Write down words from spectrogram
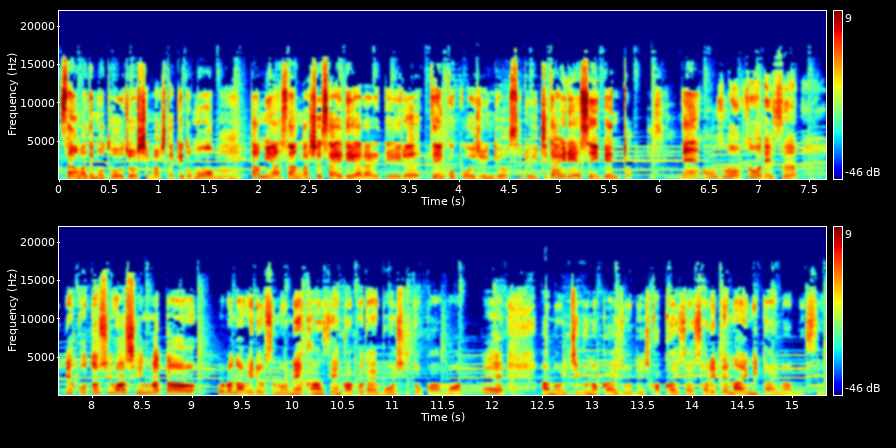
3話でも登場しましたけども、うんタミヤさんが主催でやられている全国を巡業する一大レースイベントですよね。そうそう、そうです。で、今年は新型コロナウイルスのね、感染拡大防止とかもあって、あの、一部の会場でしか開催されてないみたいなんです。で、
